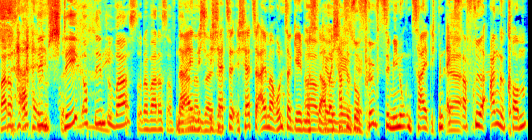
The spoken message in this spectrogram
war das auf dem Scheiße. Steg, auf dem du warst, oder war das auf der Nein, anderen ich, Seite? ich, hätte, ich hätte einmal runtergehen Ah, müssen, okay, aber ich okay, hatte so okay. 15 Minuten Zeit. Ich bin extra Ja. früher angekommen,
